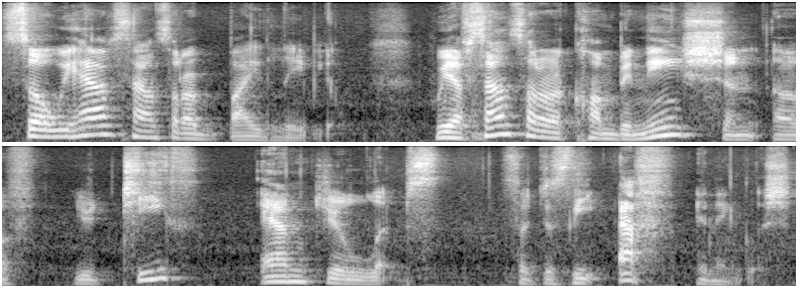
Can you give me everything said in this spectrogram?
So we have sounds that are bilabial. We have sounds that are a combination of your teeth and your lips, such as the F in English.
